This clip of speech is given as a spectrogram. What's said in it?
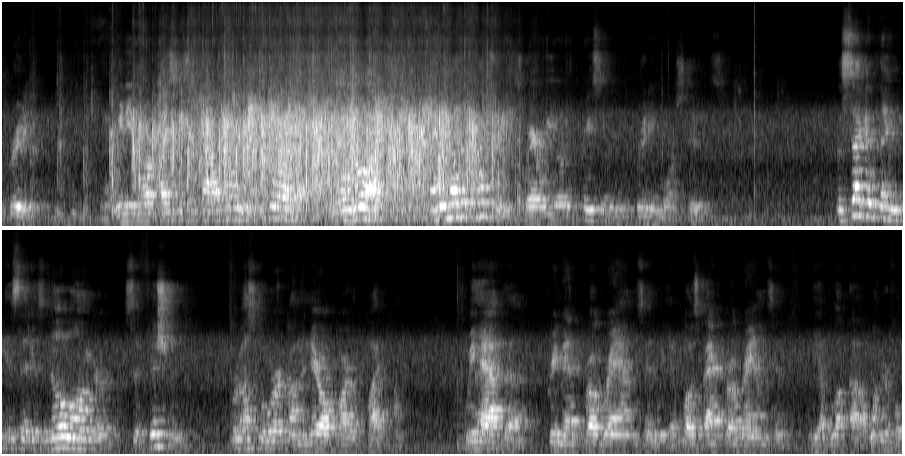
recruiting. We need more places in California, Florida, Illinois, and in other countries where we are increasingly recruiting more students. The second thing is that it is no longer sufficient for us to work on the narrow part of the pipeline. We have the pre-med programs and we have post-bac programs and we have uh, wonderful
